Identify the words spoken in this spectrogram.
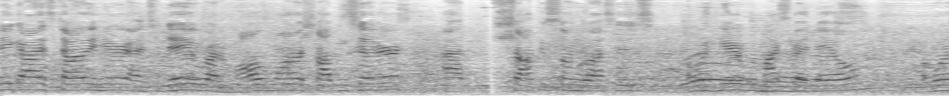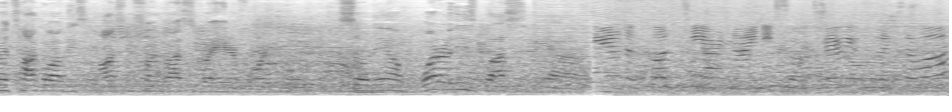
Hey guys, Tyler here, and today we're at Ala Shopping Center at Shaka Sunglasses. And we're here with my friend Naom. I'm going to talk about these awesome sunglasses right here for you. So Naom, what are these glasses we have? Here the code TR90, so it's very flexible.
